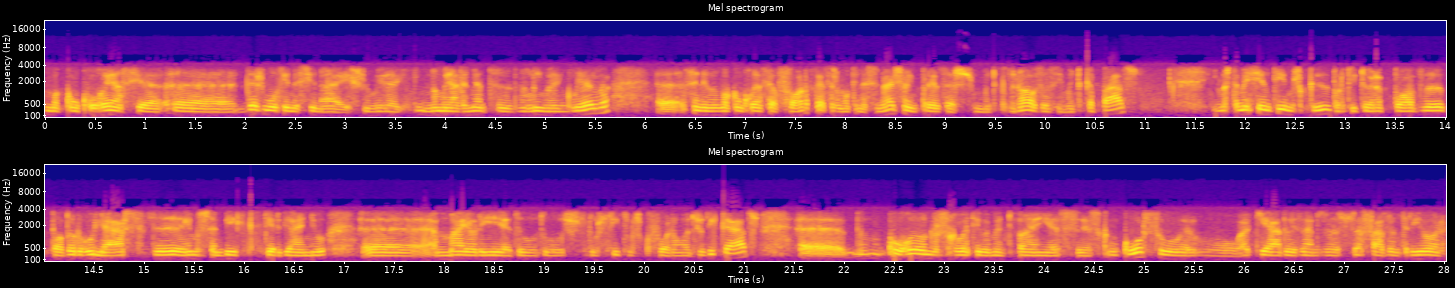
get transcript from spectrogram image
uma concorrência uh, das multinacionais, nomeadamente de língua inglesa, uh, sendo uma concorrência forte. Essas multinacionais são empresas muito poderosas e muito capazes, mas também sentimos que a Portitora pode, pode orgulhar-se de, em Moçambique, ter ganho uh, a maioria do, dos, dos, títulos que foram adjudicados. Uh, Correu-nos relativamente bem esse, esse concurso. Uh, aqui há dois anos, a, fase anterior,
